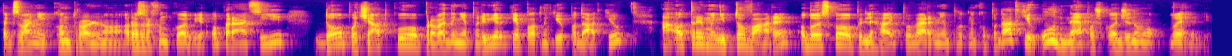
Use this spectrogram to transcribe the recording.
так звані контрольно-розрахункові операції до початку проведення перевірки платників податків. А отримані товари обов'язково підлягають поверненню платнику податків у непошкодженому вигляді.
